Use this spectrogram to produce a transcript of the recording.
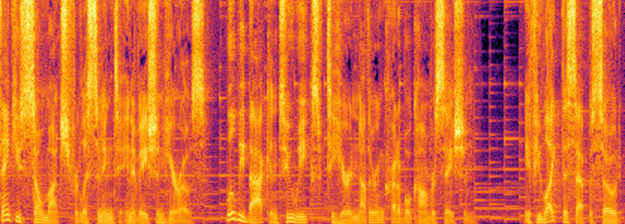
Thank you so much for listening to Innovation Heroes. We'll be back in two weeks to hear another incredible conversation. If you like this episode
